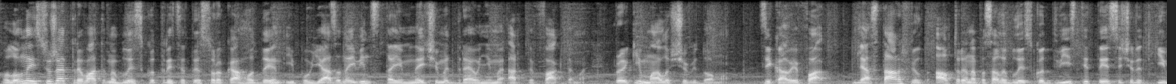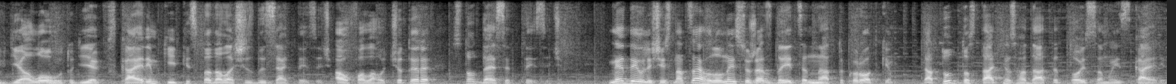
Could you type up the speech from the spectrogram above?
Головний сюжет триватиме близько 30-40 годин, і пов'язаний він з таємничими древніми артефактами, про які мало що відомо. Цікавий факт: для Starfield автори написали близько 200 тисяч рядків діалогу, тоді як в Skyrim кількість складала 60 тисяч, а у Fallout 4 110 тисяч. Не дивлячись на це, головний сюжет здається надто коротким. Та тут достатньо згадати той самий Skyrim.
